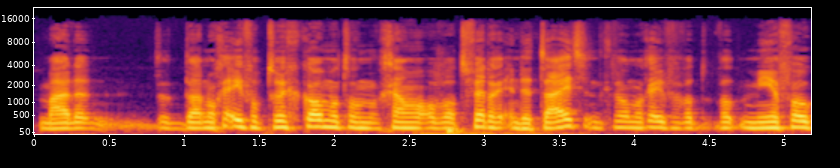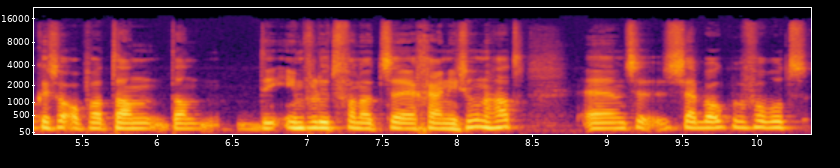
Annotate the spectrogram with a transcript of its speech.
Maar de, daar nog even op terugkomen, want dan gaan we al wat verder in de tijd. Ik wil nog even wat, wat meer focussen op wat dan, dan de invloed van het uh, garnizoen had. Uh, ze, ze, hebben ook bijvoorbeeld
